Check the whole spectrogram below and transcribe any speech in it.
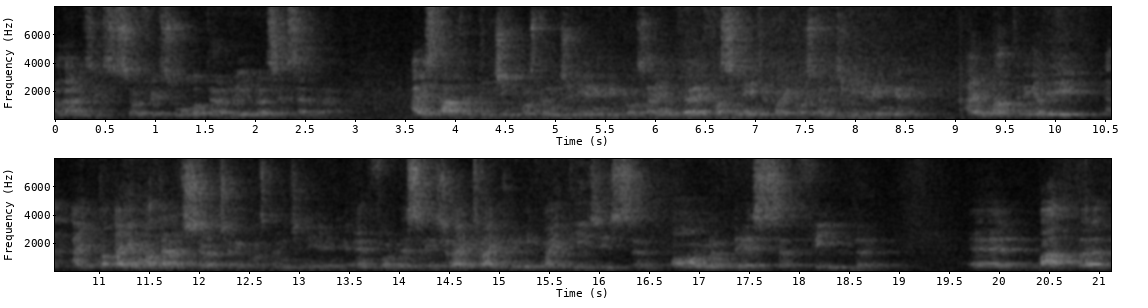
analysis, surface water, rivers, etc. I started teaching coastal engineering because I am very fascinated by coastal engineering. I'm not really, I, I am not a researcher in coastal engineering, and for this reason I try to limit my thesis on this field. Uh, but uh,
